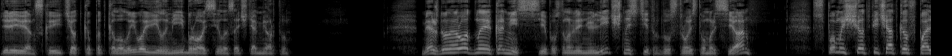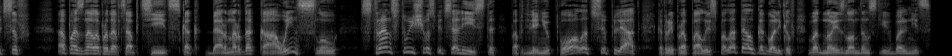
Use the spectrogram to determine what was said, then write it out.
деревенская тетка подколола его вилами и бросила, сочтя мертвым. Международная комиссия по установлению личности и трудоустройства марсиан с помощью отпечатков пальцев опознала продавца птиц, как Бернарда К. Странствующего специалиста по определению пола цыплят, который пропал из палаты алкоголиков в одной из лондонских больниц.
